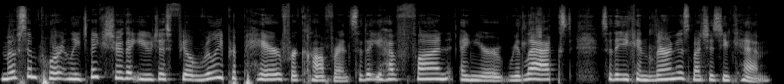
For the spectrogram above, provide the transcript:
Most importantly, make sure that you just feel really prepared for conference so that you have fun and you're relaxed so that you can learn as much as you can.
